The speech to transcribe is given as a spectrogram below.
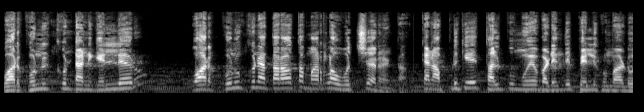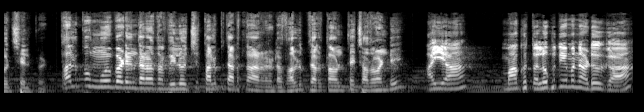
వారు కొనుక్కుంటానికి వెళ్ళారు. వారు కొనుక్కున్న తర్వాత మరలా వచ్చారంట. కానీ అప్పటికే తలుపు మూయబడింది పెళ్ళి కుమారుడు వచ్చి వెళ్ళిపోయాడు. తలుపు మూయబడిన తర్వాత వీళ్ళు వచ్చి తలుపు తడుతున్నారంట. తలుపు తడతా ఉంటే చదవండి. అయ్యా మాకు తలుపు తీయమని అడుగుగా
